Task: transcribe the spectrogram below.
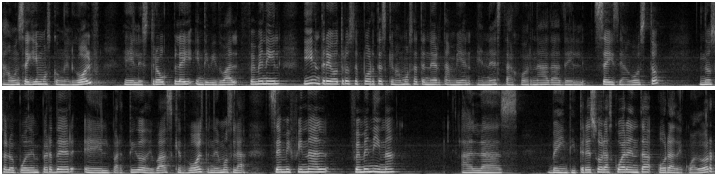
Aún seguimos con el golf, el stroke play individual femenil y entre otros deportes que vamos a tener también en esta jornada del 6 de agosto. No se lo pueden perder el partido de básquetbol. Tenemos la semifinal femenina a las 23 horas 40 hora de Ecuador,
